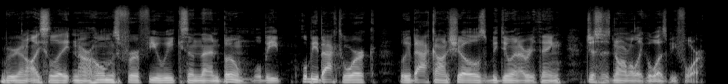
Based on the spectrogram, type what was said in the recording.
We are going to isolate in our homes for a few weeks and then boom, we'll be, we'll be back to work. We'll be back on shows. We'll be doing everything just as normal like it was before.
